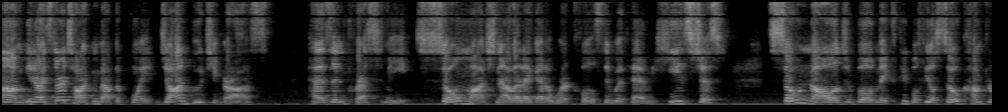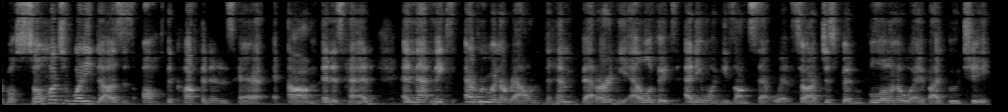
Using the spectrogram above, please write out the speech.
Um, you know, I started talking about the point. John Buccigross has impressed me so much now that I got to work closely with him. He's just so knowledgeable, makes people feel so comfortable. So much of what he does is off the cuff and in his head, um, in his head, and that makes everyone around him better. And he elevates anyone he's on set with. So I've just been blown away by Bucci.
